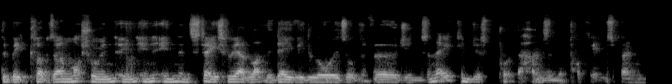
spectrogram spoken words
the big clubs. I'm not sure in, in, in, in the States we have like the David Lloyds or the Virgins, and they can just put their hands in the pocket and spend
